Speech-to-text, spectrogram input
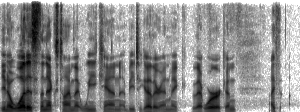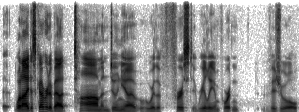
you know, what is the next time that we can be together and make that work? And I uh, what I discovered about Tom and Dunya, who were the first really important visual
